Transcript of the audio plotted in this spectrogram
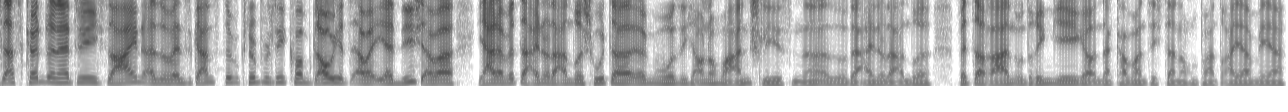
das könnte natürlich sein. Also, wenn es ganz knüppelig kommt, glaube ich jetzt aber eher nicht. Aber ja, da wird der ein oder andere Shooter irgendwo sich auch nochmal anschließen. Ne? Also, der ein oder andere Veteran und Ringjäger und dann kann man sich da noch ein paar Dreier mehr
